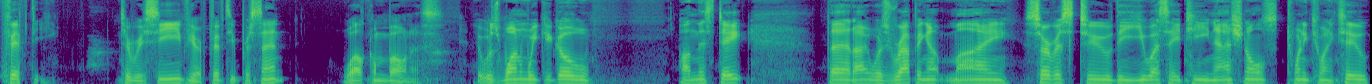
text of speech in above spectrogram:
50 to receive your 50% welcome bonus. It was one week ago on this date that I was wrapping up my service to the USAT Nationals 2022,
